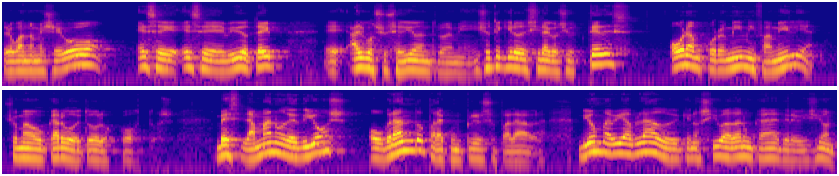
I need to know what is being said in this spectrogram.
Pero cuando me llegó ese, ese videotape, eh, algo sucedió dentro de mí. Y yo te quiero decir algo, si ustedes oran por mí, mi familia, yo me hago cargo de todos los costos. ¿Ves? La mano de Dios obrando para cumplir su palabra. Dios me había hablado de que nos iba a dar un canal de televisión.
